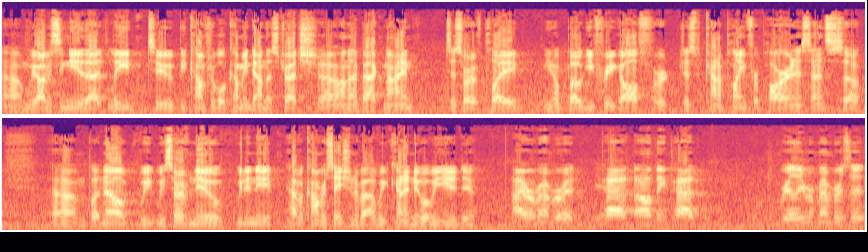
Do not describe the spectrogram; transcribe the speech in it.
um, we obviously needed that lead to be comfortable coming down the stretch uh, on that back nine to sort of play, you know, bogey-free golf or just kind of playing for par in a sense. So, um, but no, we, we sort of knew we didn't need to have a conversation about. It. We kind of knew what we needed to do. I remember it. Pat, I don't think Pat really remembers it.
